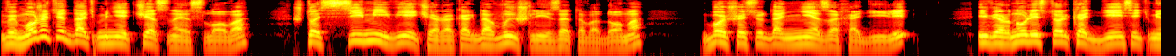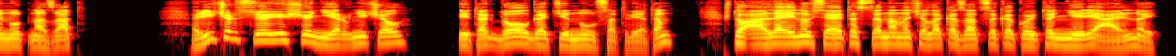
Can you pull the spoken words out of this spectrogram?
Вы можете дать мне честное слово, что с семи вечера, когда вышли из этого дома, больше сюда не заходили и вернулись только десять минут назад?» Ричард все еще нервничал и так долго тянул с ответом, что Алейну вся эта сцена начала казаться какой-то нереальной.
